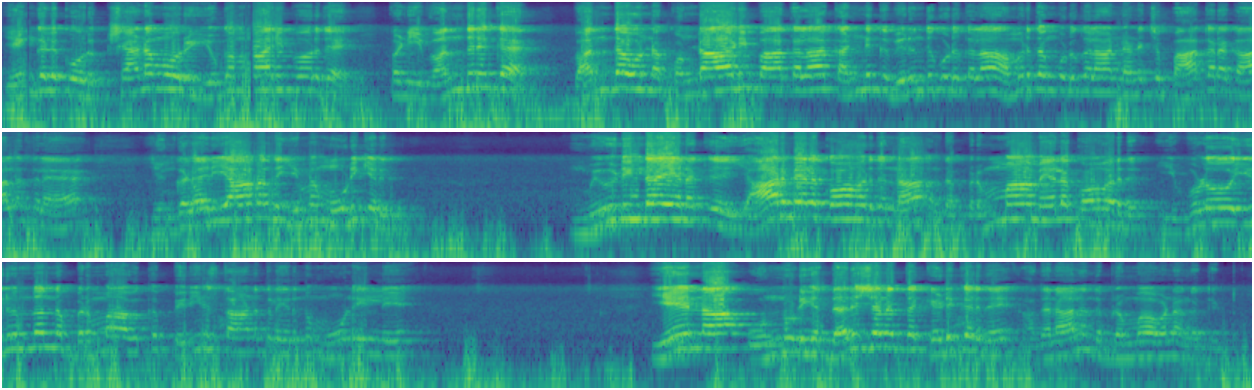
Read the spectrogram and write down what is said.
எங்களுக்கு ஒரு க்ஷணம் ஒரு யுகம் மாறி போறது. இப்ப நீ வந்திருக்க. வந்த உன்னை கொண்டாடி பார்க்கலாம் கண்ணுக்கு விருந்து கொடுக்கலாம் அமிர்தம் கொடுக்கலாம்னு நினைச்சு பார்க்குற காலத்துல எங்களறியாம அந்த இமை மூடிக்கிறது. மீடிண்டா எனக்கு. யார் மேல கோவம் வருதுன்னா அந்த பிரம்மா மேல கோவம் வருது. இவ்வளோ இருந்த அந்த பிரம்மாவுக்கு பெரிய ஸ்தானத்துல இருந்து மூளை இல்லையே. ஏன்னா உன்னுடைய தரிசனத்தை கெடுக்கிறதே அதனால அந்த பிரம்மாவை நாங்க திட்டோம்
